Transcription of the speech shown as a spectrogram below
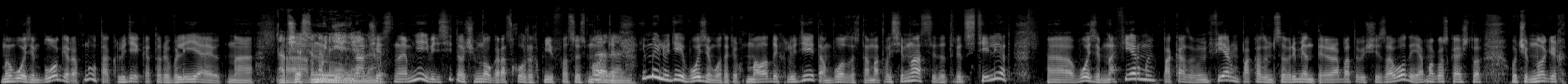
мы возим блогеров, ну так, людей, которые влияют на а, общественное, а, мнение, мнение, на да. общественное мнение. Ведь действительно очень много расхожих мифов о соцмолоке. Да, да. И мы людей возим, вот этих молодых людей, там возраст там, от 18 до 30 лет, э, возим на фермы, показываем фермы, показываем современные перерабатывающие заводы. Я могу сказать, что очень многих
